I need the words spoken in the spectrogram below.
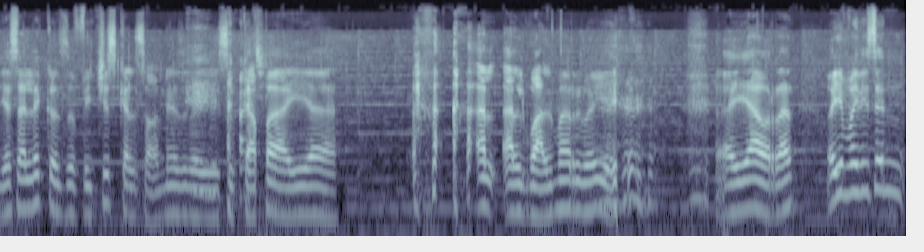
Ya sale con sus pinches calzones, güey. Y su capa ahí a. al, al Walmart, güey. ahí a ahorrar. Oye, Moy, dicen,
